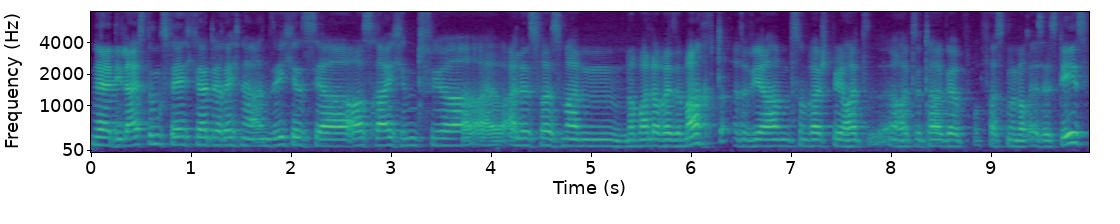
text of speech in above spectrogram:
Ja, die Leistungsfähigkeit der Rechner an sich ist ja ausreichend für alles, was man normalerweise macht. Also wir haben zum Beispiel heutzutage fast nur noch SSDs,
